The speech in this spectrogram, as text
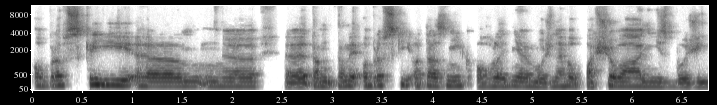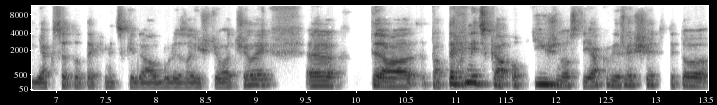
obrovský, eh, tam, tam je obrovský otazník ohledně možného pašování zboží, jak se to technicky dál bude zajišťovat. Čili ta, ta technická obtížnost, jak vyřešit tyto,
